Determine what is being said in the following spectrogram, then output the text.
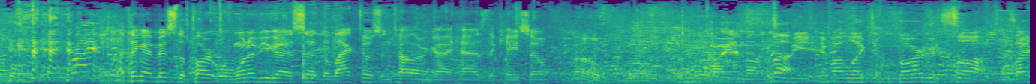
I think I missed the part where one of you guys said the lactose intolerant guy has the queso. Oh. Oh. Sorry, I'm on. Ask me if I liked it hard or soft. Was I,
